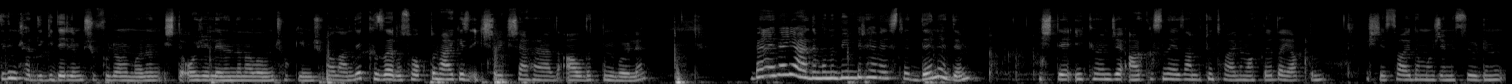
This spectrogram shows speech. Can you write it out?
Dedim ki hadi gidelim şu Flormar'ın işte ojelerinden alalım çok iyiymiş falan diye. Kızları soktum. Herkes ikişer ikişer herhalde aldırttım böyle. Ben eve geldim bunu bin bir hevesle denedim. İşte ilk önce arkasına yazan bütün talimatları da yaptım. İşte saydam ojemi sürdüm.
